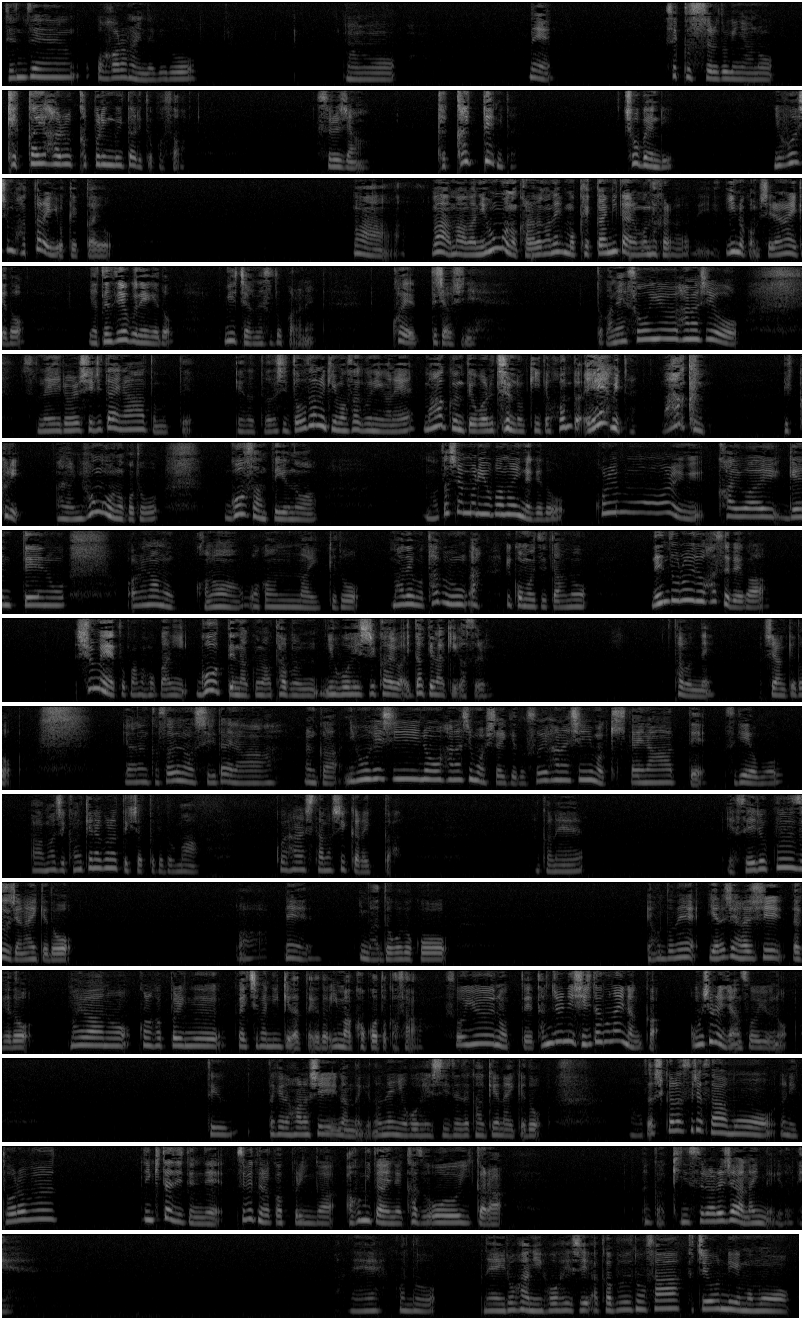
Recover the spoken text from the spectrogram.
全然わからないんだけどあのねセックスする時にあの結界貼るカップリングいたりとかさするじゃん。結界ってみたいな。超便利。日本史も貼ったらいいよ結界を。まあまあまあまあ日本語の体がねもう結界みたいなもんだからいいのかもしれないけどいや全然よくねえけど見えちゃうね外からね。声出ちゃうしね。とかねそういう話をねいろいろ知りたいなと思って。いやだって私堂抜正国がねマー君って呼ばれてるのを聞いて本当えみたいな。マー君？びっくり。あの日本語のことを郷さんっていうのは私あんまり呼ばないんだけどこれもある意味界隈限定のあれなのかな？わかんないけど。まあでも多分あ一個思いついた。あのネンドロイド長谷部が種名とかの他に「ゴー」って鳴くのは多分日本兵士界隈だけな気がする。多分ね。知らんけど。いやなんかそういうのを知りたいな。なんか日本兵士の話もしたいけどそういう話も聞きたいなってすげえ思う。あマジ関係なくなってきちゃったけどまあこういう話楽しいからいっか。なんかねいや勢力図じゃないけどまあね今どこどこやほんとねやらしい話だけど前はあのこのカップリングが一番人気だったけど今こことかさそういうのって単純に知りたくないなんか面白いじゃんそういうの。っていうだけの話なんだけどね日本兵士全然関係ないけど。私からすりゃさもう何トラブに来た時点で全てのカップリングがアホみたいな数多いからなんか気にするあれじゃないんだけどねまあね今度ねいろはに砲兵士赤部のさプチオンリーもも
